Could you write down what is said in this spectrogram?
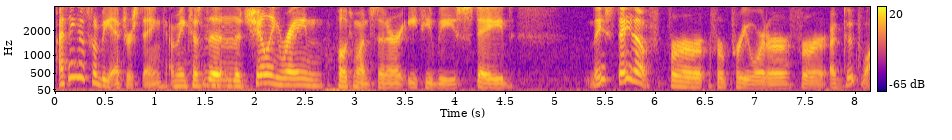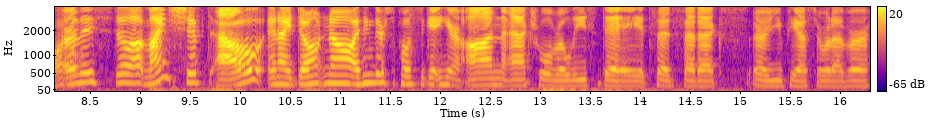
I think it's going to be interesting. I mean, because the Mm-hmm. the Chilling Reign Pokemon Center ETB stayed. They stayed up for for pre-order for a good while. Are they still out? Mine shipped out, and I don't know. I think they're supposed to get here on the actual release day. It said FedEx or UPS or whatever.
